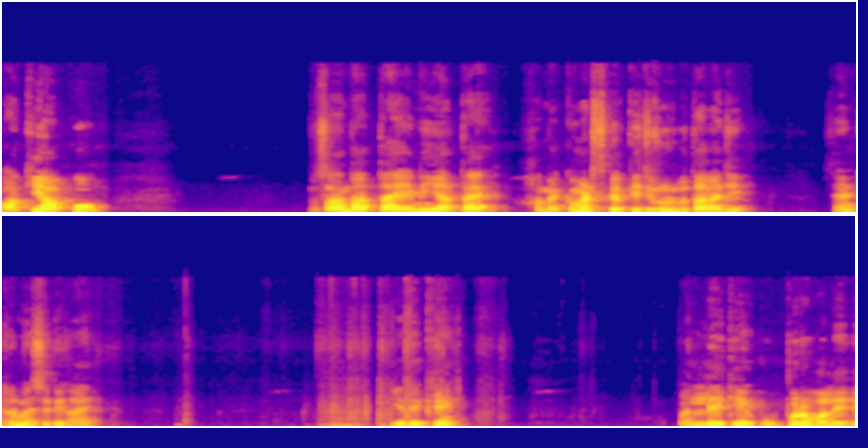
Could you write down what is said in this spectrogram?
बाकी आपको पसंद आता है नहीं आता है हमें कमेंट्स करके ज़रूर बताना जी। सेंटर में से दिखाएँ। ये देखें। पल्ले के ऊपर वाले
